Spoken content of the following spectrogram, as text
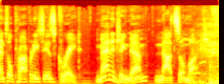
rental properties is great. Managing them, not so much.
